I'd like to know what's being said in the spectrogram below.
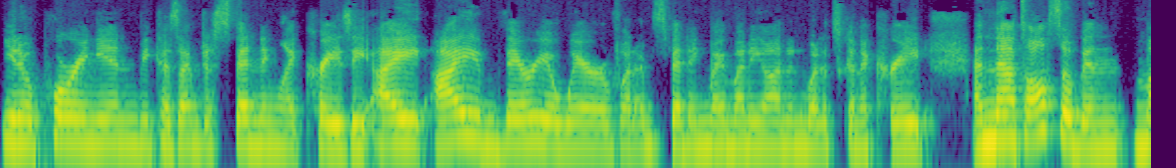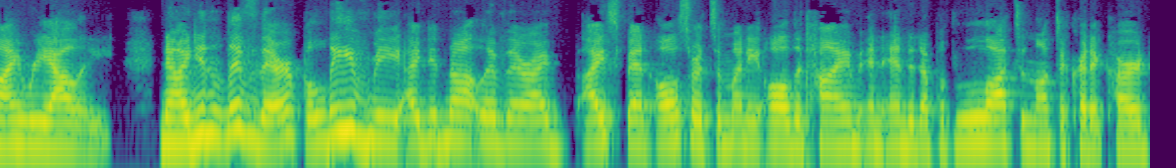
you know, pouring in because I'm just spending like crazy. I I am very aware of what I'm spending my money on and what it's going to create. And that's also been my reality. Now I didn't live there. Believe me, I did not live there. I I spent all sorts of money all the time and ended up with lots and lots of credit card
